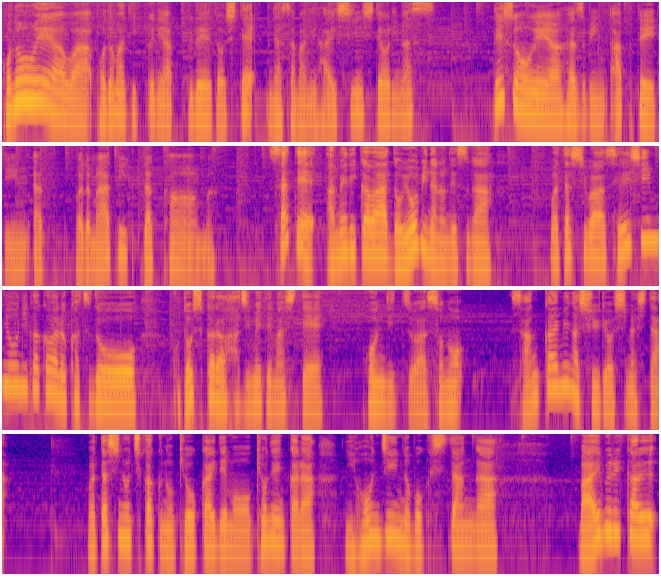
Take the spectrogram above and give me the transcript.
このオンエアはポドマティックにアップデートして皆様に配信しております。This on air has been updating at podomatic.com さて、アメリカは土曜日なのですが、私は精神病に関わる活動を今年から始めてまして、本日はその3回目が終了しました。私の近くの教会でも去年から日本人の牧師さんがバイブリカル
